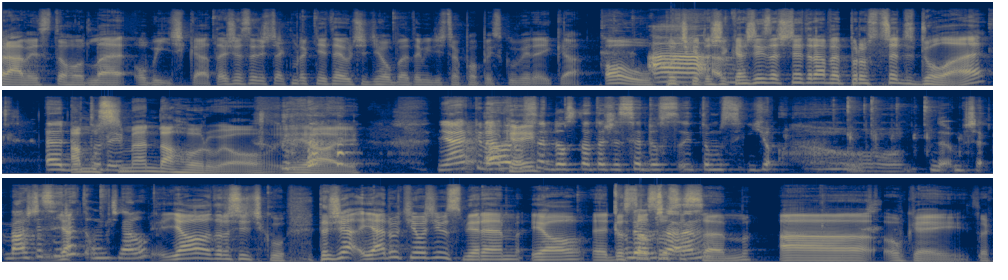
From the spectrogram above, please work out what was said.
právě z tohohle obíčka. Takže se když tak mrkněte, určitě ho budete mít když tak popisku videjka. Oh, a... počkej, takže každý začne teda ve prostřed dole e, a musíme nahoru, jo? Jaj. Nějak nahoru okay. se dostat, že se dost, to musí, jo. Dobře, vážně jsi hned umřel? Jo, trošičku. Takže já jdu tím tím směrem, jo, eh, dostal Dobře. jsem se sem a OK, tak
